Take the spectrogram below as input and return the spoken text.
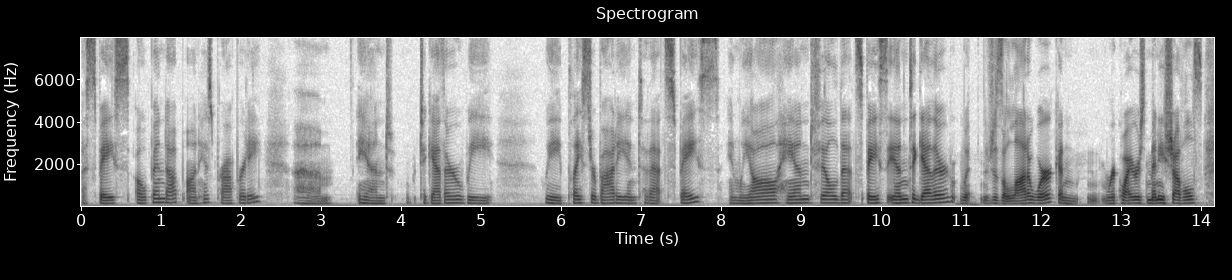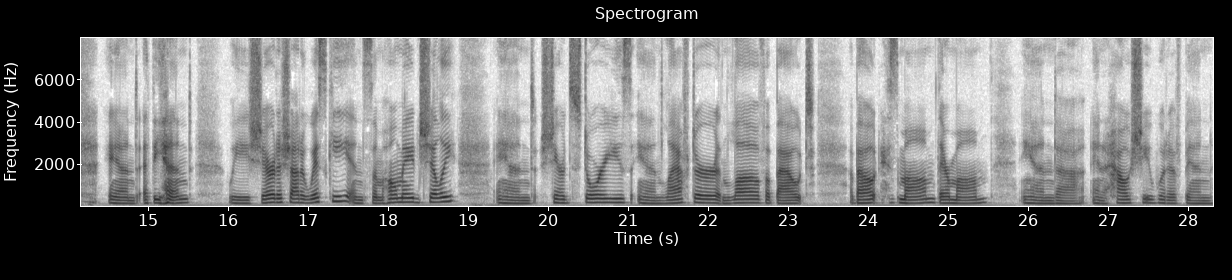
a space opened up on his property. Um, and together we we placed her body into that space, and we all hand filled that space in together, which is a lot of work and requires many shovels. And at the end, we shared a shot of whiskey and some homemade chili, and shared stories and laughter and love about about his mom, their mom, and uh, and how she would have been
